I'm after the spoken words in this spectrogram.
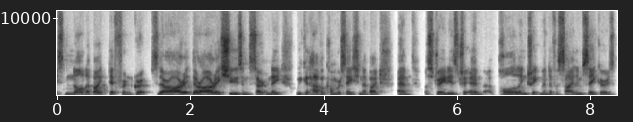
It's not about different groups. There are there are issues, and certainly we could have a conversation about um, Australia's tra- um, appalling treatment of asylum seekers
